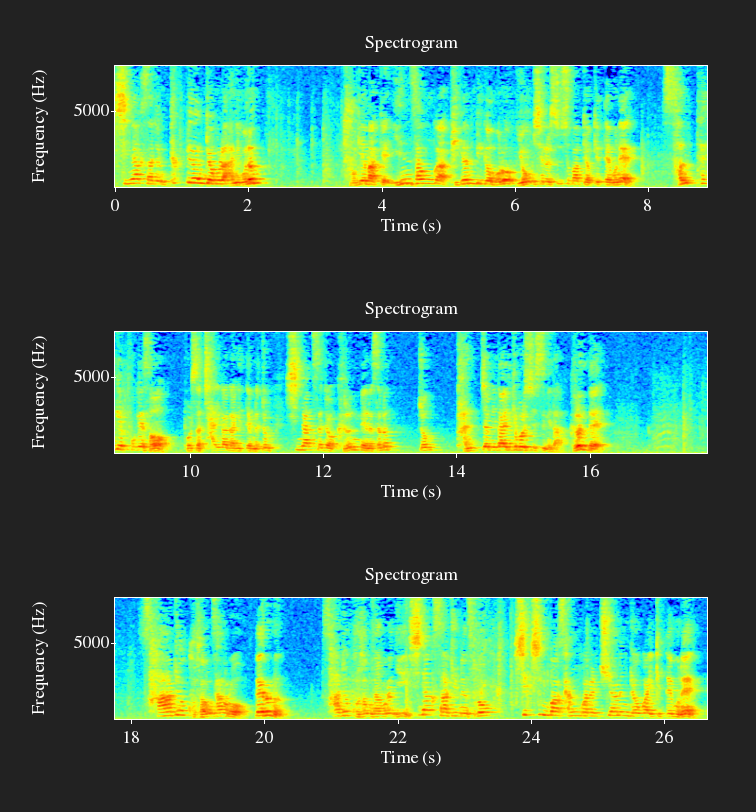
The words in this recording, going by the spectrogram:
신약사전 특별한 경우를 아니고는 두 개밖에 인성과 비견비ገብ으로 용신을 쓸 수밖에 없기 때문에 선택의 폭에서 벌써 차이가 나기 때문에 좀 신약사전 그런 면에서는 좀 단점이다 이렇게 볼 수 있습니다. 그런데 사주 구성상으로 때로는 사주 구성상으로는 이 신약사주면서도 식신과 상관을 취하는 경우가 있기 때문에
